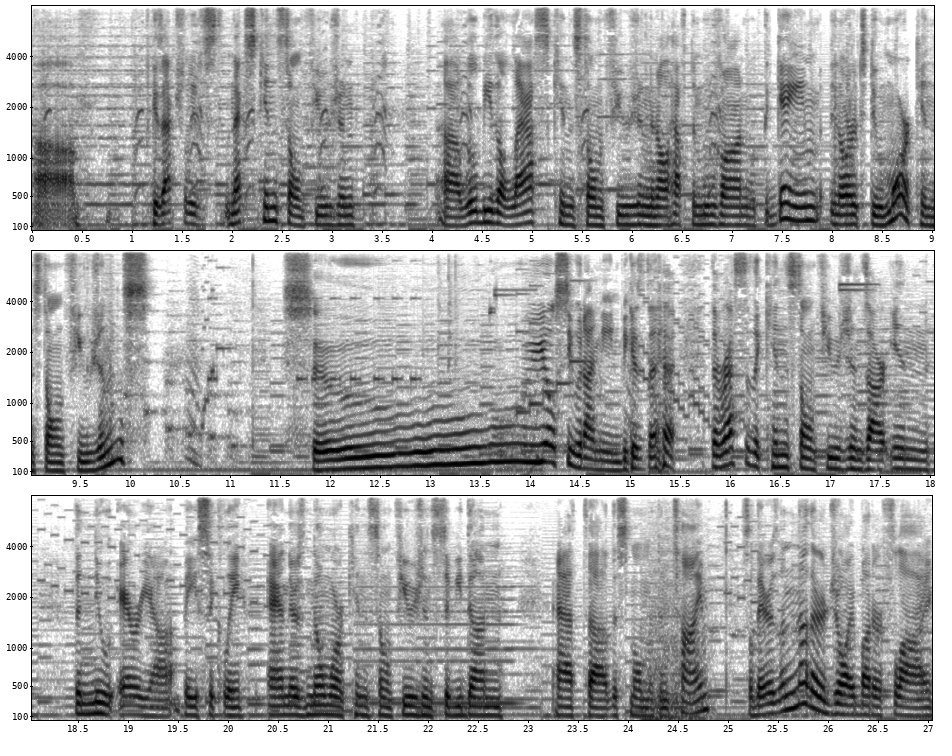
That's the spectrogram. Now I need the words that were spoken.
Uh, because actually this next Kinstone fusion uh, will be the last Kinstone fusion, and I'll have to move on with the game in order to do more Kinstone fusions. So you'll see what I mean, because the the rest of the Kinstone fusions are in the new area, basically, and there's no more Kinstone fusions to be done at uh, this moment in time. So there's another Joy Butterfly.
